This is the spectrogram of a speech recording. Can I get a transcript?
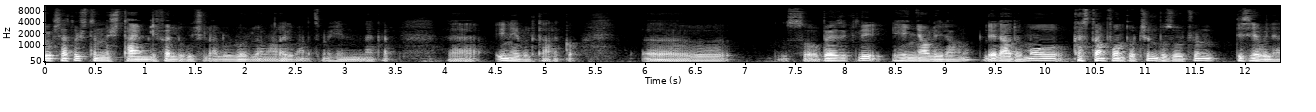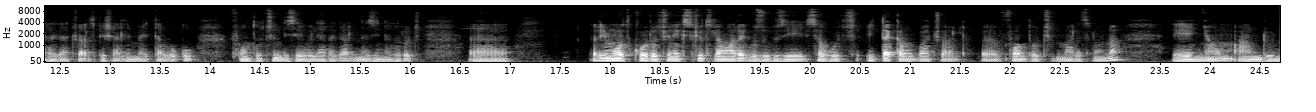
ኡ website ኦች ትንሽ time ሊፈልጉ ይችላሉ load ለማድረግ ማለት ነው ይህን ነገር enable ካረከው. basically ይሄኛው ሌላው ነው። ሌላ ደግሞ custom font ኦችን ብዙዎቹን disable ያደርጋቸዋል። especially የማይታወቁ font ኦችን disable ያደርጋል እነዚህ ነገሮች። remote code ኦችን execute ለማድረግ ብዙ ጊዜ ሰዎች ይጠቀሙባቸዋል font ኦችን ማለት ነው። እና ይሄኛውም አንዱን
